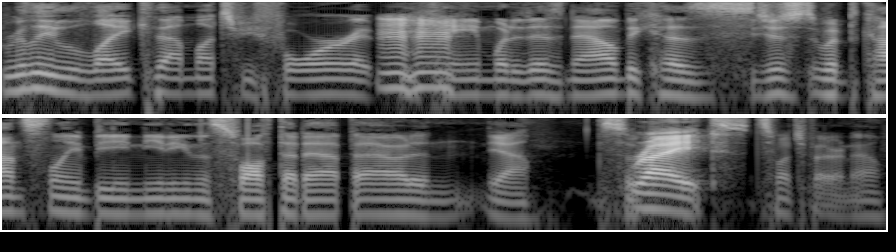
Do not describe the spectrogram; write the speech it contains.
really like that much before it Mhm. became what it is now because you just would constantly be needing to swap that app out, and yeah, so Right. it's, it's much better now.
